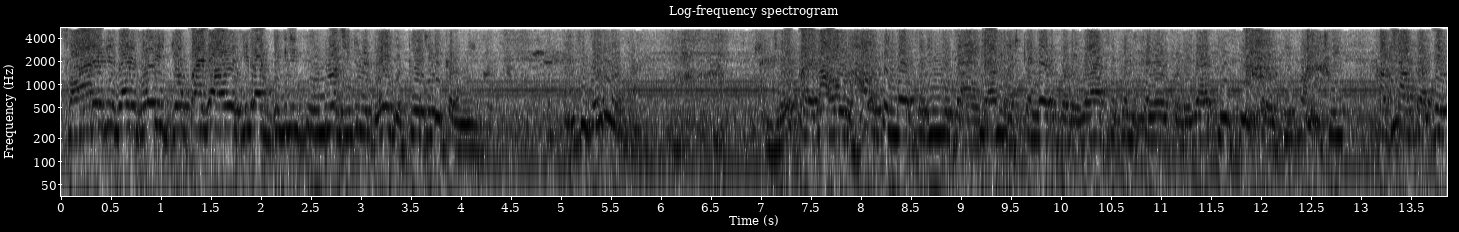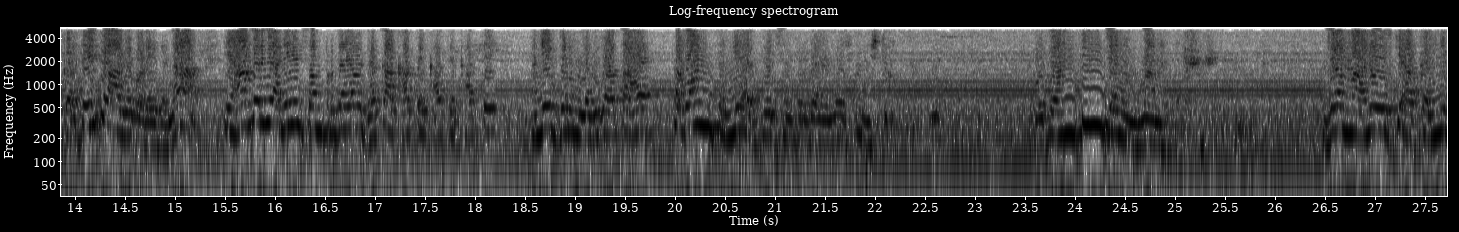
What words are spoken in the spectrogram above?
सारे के सारे सॉरी जो पैदा हो सीधा डिग्री यूनिवर्सिटी में भेज पी एच डी करनी ऐसी थोड़ी होता है। जो पैदा होगा वो तो नर्सरी में जाएगा। फ़र्स्ट स्टैंडर्ड पड़ेगा सेकंड स्टैंडर्ड पड़ेगा तीसरी, चौथी, पांचवी। कक्षा करते करते ही तो आगे बढ़ेगा ना। यहाँ पर भी अनेक संप्रदाय में धक्का खाते खाते खाते अनेक जन्म लग जाता है। तब अंत में अद्वैत संप्रदाय में उसको निष्ठा वो तो अंतिम जन्म माना जब मानो उसके अकल में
